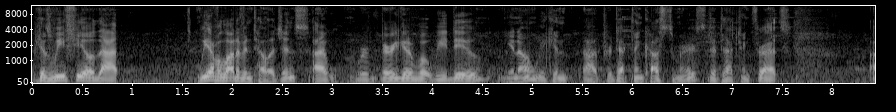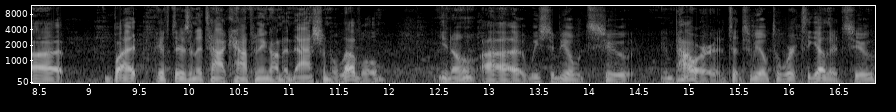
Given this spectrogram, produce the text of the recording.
because we feel that we have a lot of intelligence. Uh, we're very good at what we do. You know, we can uh, protecting customers, detecting threats. But if there's an attack happening on a national level, you know, uh, we should be able to empower to, to, be able to work together to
